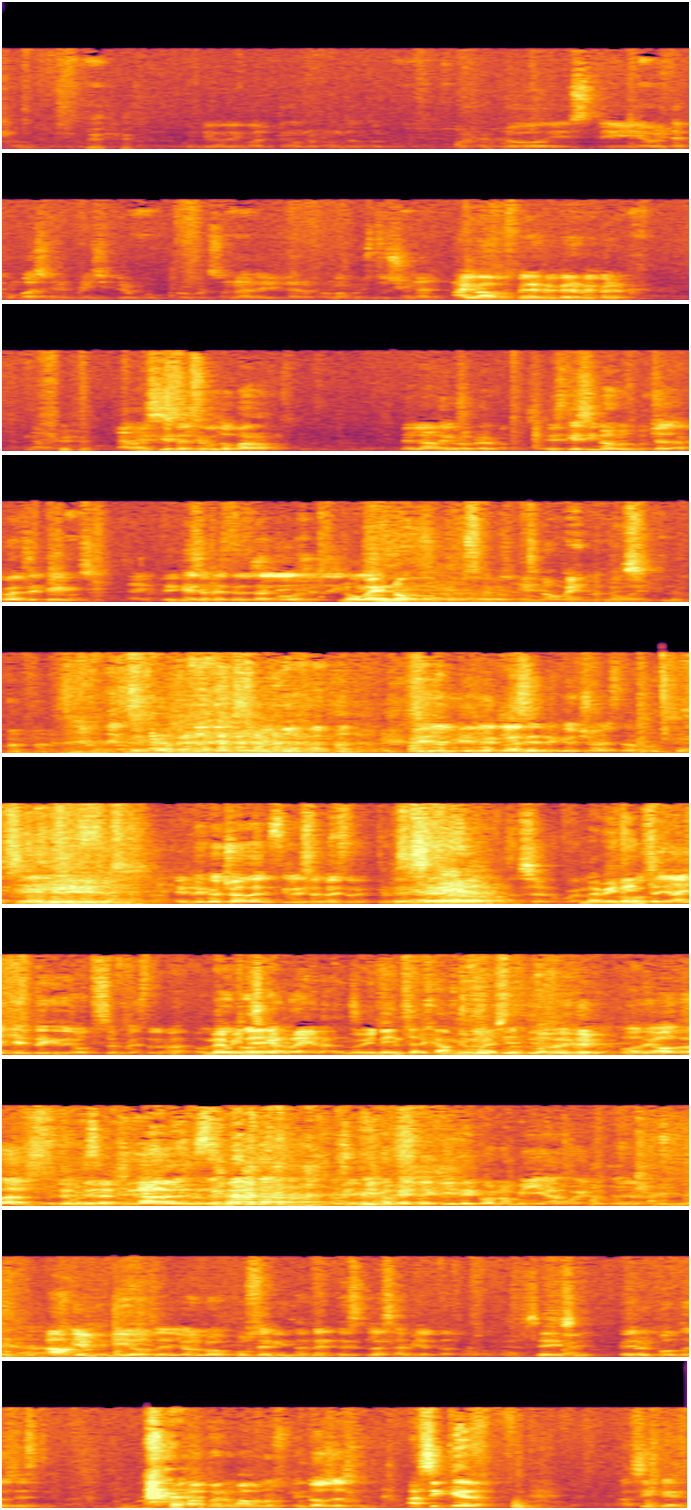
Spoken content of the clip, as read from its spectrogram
¿no? Yo igual tengo otra pregunta, doctor. Por ejemplo, este, ahorita con base en el principio pro, pro persona de la reforma constitucional, Ahí vamos, espérame, espérame, espérame. nada Es que es el segundo párrafo del artículo previo. Es que si no, los muchachos, acuérdense que. ¿En qué semestre están jóvenes? Noveno. En noveno. Noveno. ¿Es la, es la clase de Enrique Ochoa esta? no? Enrique Ochoa da en qué semestre? Tercero. bueno. Me vine si hay gente que de otros semestres, ¿verdad? O de Me otras vine, carreras. me vine a intercambio, maestro. O de, o de otras de universidades. Si vino gente aquí de economía, bueno, pues ya. Ah, bienvenidos, ¿eh? yo lo puse en internet, es clase abierta. por favor. Sí, Bueno, sí. Pero el punto es este. Bueno, vámonos. Entonces, así queda. Así queda.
